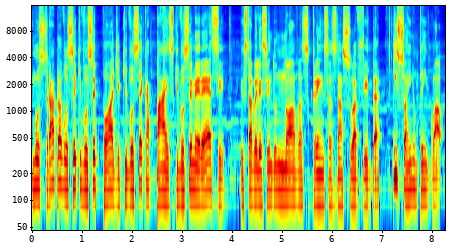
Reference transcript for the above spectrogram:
mostrar para você que você pode, que você é capaz, que você merece, estabelecendo novas crenças na sua vida. Isso aí não tem igual.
